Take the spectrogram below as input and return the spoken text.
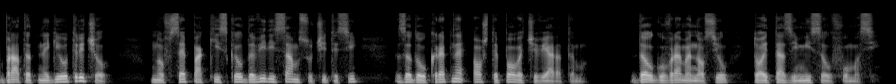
Братът не ги отричал, но все пак искал да види сам с очите си, за да укрепне още повече вярата му. Дълго време носил той тази мисъл в ума си.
